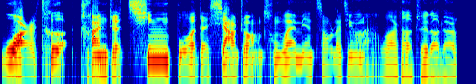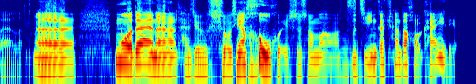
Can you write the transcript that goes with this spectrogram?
沃尔特穿着轻薄的夏装从外面走了进来啊。沃尔特追到这儿来了。呃，莫代呢，他就首先后悔是什么？自己应该穿得好看一点。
